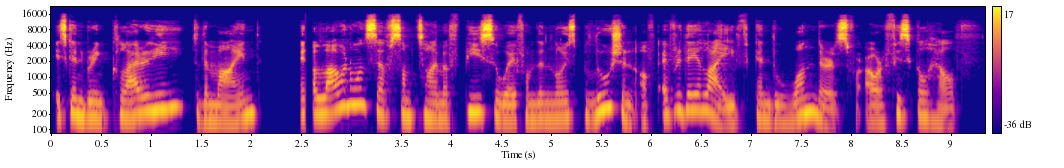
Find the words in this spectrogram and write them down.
It can bring clarity to the mind, and allowing oneself some time of peace away from the noise pollution of everyday life can do wonders for our physical health,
